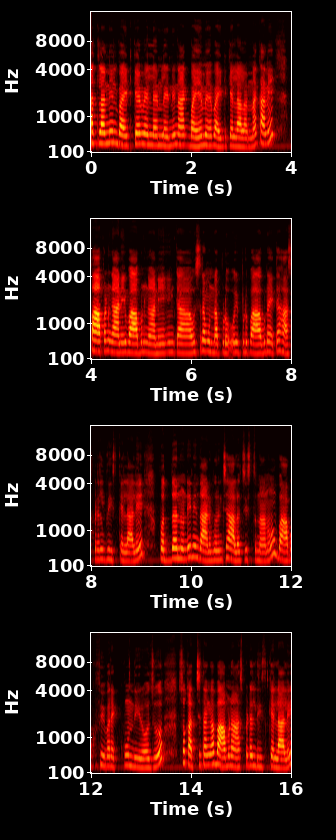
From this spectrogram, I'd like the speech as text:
అట్లా నేను బయటికేం వెళ్ళానులేండి. నాకు భయమే బయటికి వెళ్ళాలన్నా కానీ పాపను కానీ బాబుని కానీ ఇంకా అవసరం ఉన్నప్పుడు ఇప్పుడు బాబుని అయితే హాస్పిటల్కి తీసుకెళ్ళాలి. పొద్దున్న నుండి నేను దాని గురించి ఆలోచిస్తున్నాను. బాబుకు ఫీవర్ ఎక్కువ ఉంది ఈరోజు. సో ఖచ్చితంగా బాబుని హాస్పిటల్ తీసుకెళ్ళాలి.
